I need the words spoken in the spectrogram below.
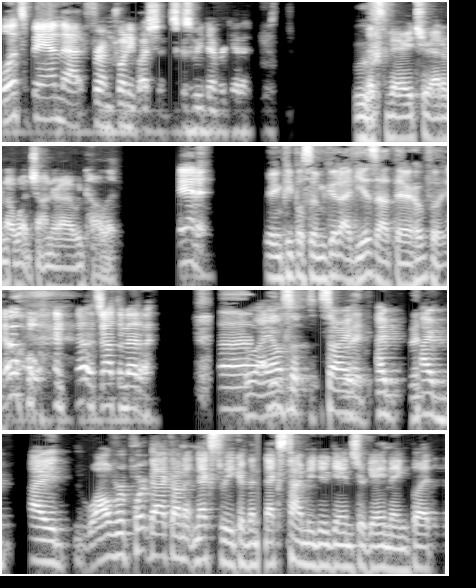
Well, let's ban that from 20 questions because we'd never get it. Oof. That's very true. I don't know what genre I would call it. Ban it. Giving people some good ideas out there, hopefully. No, no, it's not the meta. Uh, well, I also sorry, I I I I'll report back on it next week or the next time we do games or gaming. But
